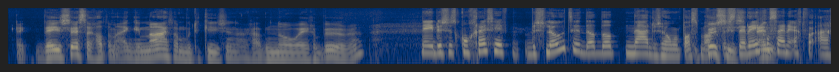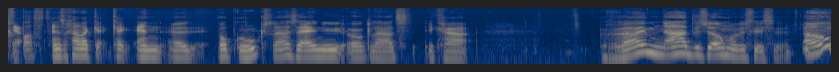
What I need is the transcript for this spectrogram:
Kijk, D66 had hem eigenlijk in maart al moeten kiezen. Dat gaat no way gebeuren. Nee, dus het congres heeft besloten dat dat na de zomer pas mag. Dus de regels En- zijn er echt voor aangepast. En ze gaan er, kijk, en eh Wopke Hoekstra zei nu ook laatst: ik ga ruim na de zomer beslissen. Oh?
